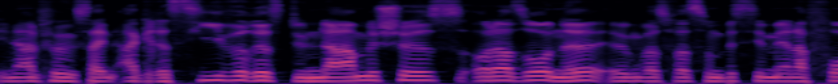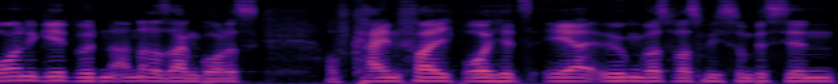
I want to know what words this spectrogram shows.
in Anführungszeichen aggressiveres, dynamisches oder so, ne? Irgendwas, was so ein bisschen mehr nach vorne geht, würden andere sagen, boah, das auf keinen Fall, ich brauche jetzt eher irgendwas, was mich so ein bisschen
